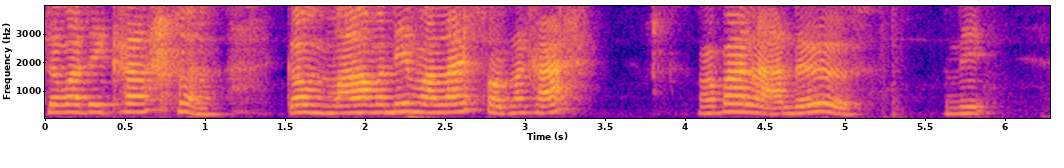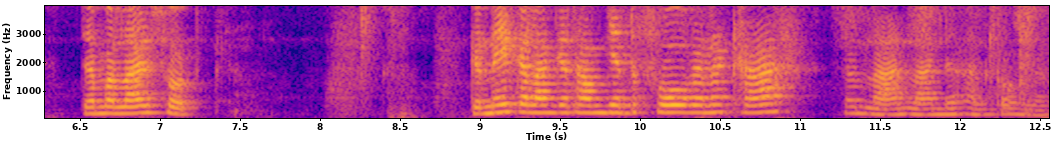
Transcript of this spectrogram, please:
สวัสดีค่ะ ก็มาวันนี้มาไลฟ์สดนะคะ มาบ้านหลานเด้อวันนี้จะมาไลฟ์สด กันนี้กำลังจะทำเย็นตาโฟกันนะคะนั่นหลานหลานเดี๋ยวหันกล้องเลย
